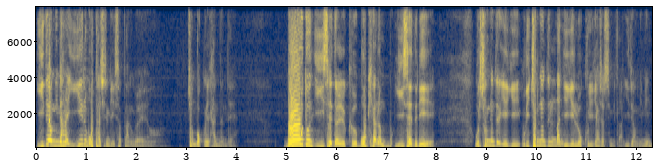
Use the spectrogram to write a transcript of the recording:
이대영님이 하나 이해를 못 하시는 게 있었다는 거예요. 천복궁에 갔는데 모든 2세들 그 목회하는 2세들이 우리 청년들에게 얘기, 우리 청년들만 얘기를 놓고 얘기하셨습니다. 이대영님이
